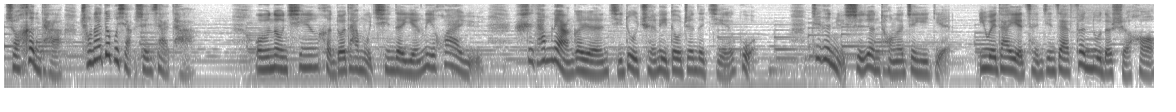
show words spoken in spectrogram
说恨她，从来都不想生下她。我们弄清很多他母亲的严厉话语，是他们两个人极度权力斗争的结果。这个女士认同了这一点，因为她也曾经在愤怒的时候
